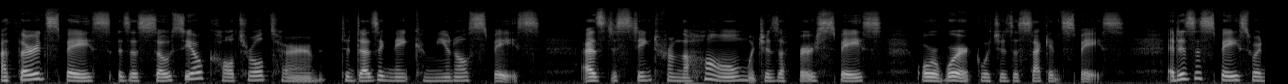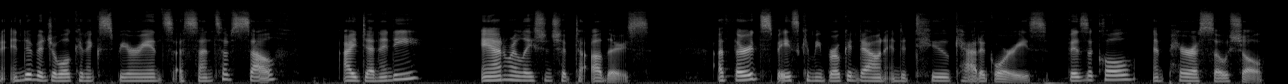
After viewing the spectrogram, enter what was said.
A third space is a socio-cultural term to designate communal space, as distinct from the home, which is a first space, or work, which is a second space. It is a space where an individual can experience a sense of self, identity, and relationship to others. A third space can be broken down into two categories physical and parasocial.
